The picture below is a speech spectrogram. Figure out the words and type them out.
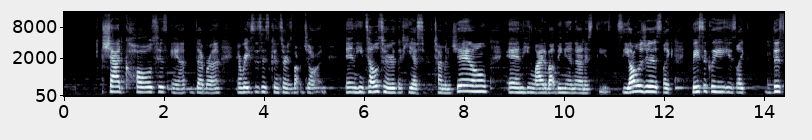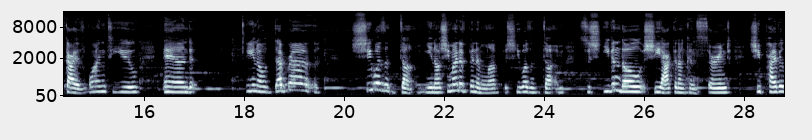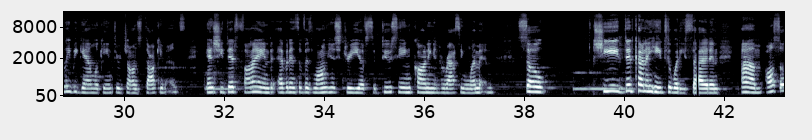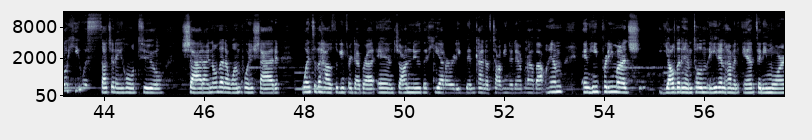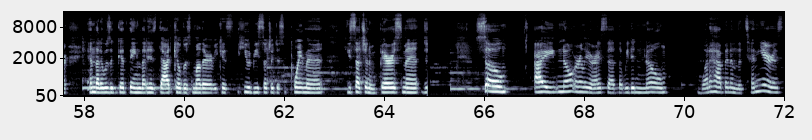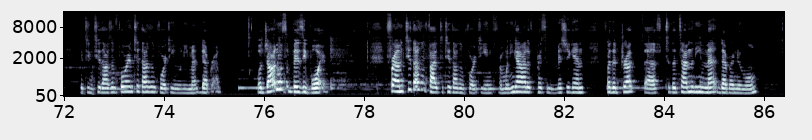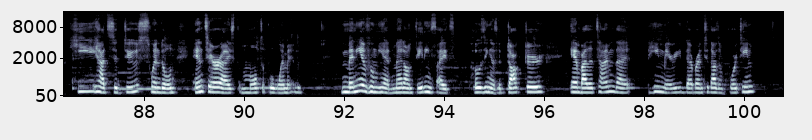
Shad calls his aunt, Deborah, and raises his concerns about John. And he tells her that he has served time in jail and he lied about being an anesthesiologist. Like, basically, he's like, this guy is lying to you. And, you know, Deborah, she wasn't dumb. You know, she might have been in love, but she wasn't dumb. So, she, even though she acted unconcerned, she privately began looking through John's documents, and she did find evidence of his long history of seducing, conning, and harassing women. So she did kind of heed to what he said, and um, also he was such an a hole to Shad. I know that at one point Shad went to the house looking for Deborah, and John knew that he had already been kind of talking to Deborah about him, and he pretty much yelled at him, told him that he didn't have an aunt anymore, and that it was a good thing that his dad killed his mother because he would be such a disappointment. He's such an embarrassment. So I know earlier I said that we didn't know what happened in the 10 years between 2004 and 2014 when he met Deborah. Well, John was a busy boy. From 2005 to 2014, from when he got out of prison in Michigan for the drug theft to the time that he met Deborah Newell, he had seduced, swindled, and terrorized multiple women, many of whom he had met on dating sites posing as a doctor. And by the time that he married Deborah in 2014,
